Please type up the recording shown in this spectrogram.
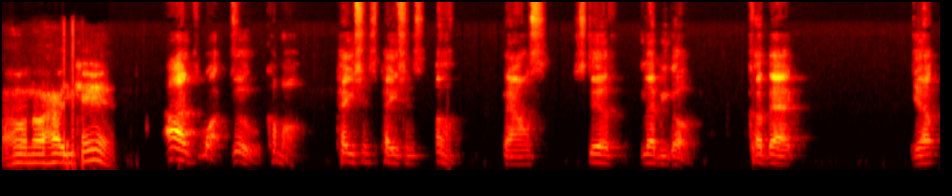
I don't know how you can. I what dude, come on. Patience, patience, uh, bounce, stiff, let me go. Cut back. Yep.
